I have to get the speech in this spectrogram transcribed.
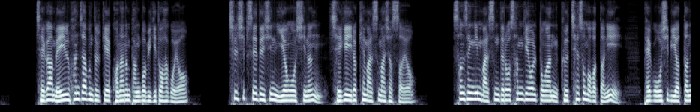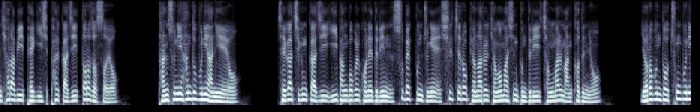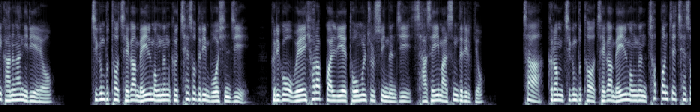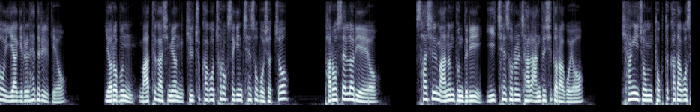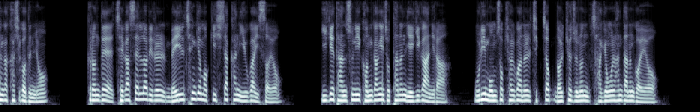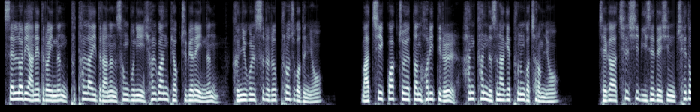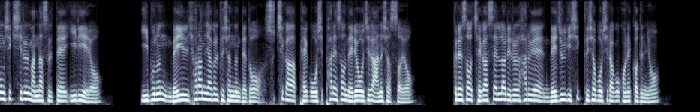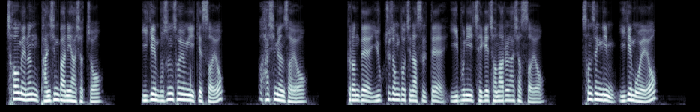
제가 매일 환자분들께 권하는 방법이기도 하고요. 70세 되신 이영호 씨는 제게 이렇게 말씀하셨어요. 선생님 말씀대로 3개월 동안 그 채소 먹었더니 150이었던 혈압이 128까지 떨어졌어요. 단순히 한두 분이 아니에요. 제가 지금까지 이 방법을 권해드린 수백 분 중에 실제로 변화를 경험하신 분들이 정말 많거든요. 여러분도 충분히 가능한 일이에요. 지금부터 제가 매일 먹는 그 채소들이 무엇인지, 그리고 왜 혈압 관리에 도움을 줄 수 있는지 자세히 말씀드릴게요. 자, 그럼 지금부터 제가 매일 먹는 첫 번째 채소 이야기를 해드릴게요. 여러분, 마트 가시면 길쭉하고 초록색인 채소 보셨죠? 바로 샐러리예요. 사실 많은 분들이 이 채소를 잘 안 드시더라고요. 향이 좀 독특하다고 생각하시거든요. 그런데 제가 샐러리를 매일 챙겨 먹기 시작한 이유가 있어요. 이게 단순히 건강에 좋다는 얘기가 아니라 우리 몸속 혈관을 직접 넓혀주는 작용을 한다는 거예요. 샐러리 안에 들어있는 프탈라이드라는 성분이 혈관 벽 주변에 있는 근육을 스르르 풀어주거든요. 마치 꽉 조였던 허리띠를 한 칸 느슨하게 푸는 것처럼요. 제가 72세 되신 최동식 씨를 만났을 때 일이에요. 이분은 매일 혈압약을 드셨는데도 수치가 158에서 내려오질 않으셨어요. 그래서 제가 샐러리를 하루에 4줄기씩 드셔보시라고 권했거든요. 처음에는 반신반의 하셨죠. 이게 무슨 소용이 있겠어요? 하시면서요. 그런데 6주 정도 지났을 때 이분이 제게 전화를 하셨어요. 선생님, 이게 뭐예요?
